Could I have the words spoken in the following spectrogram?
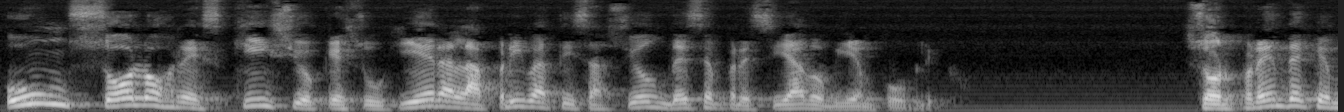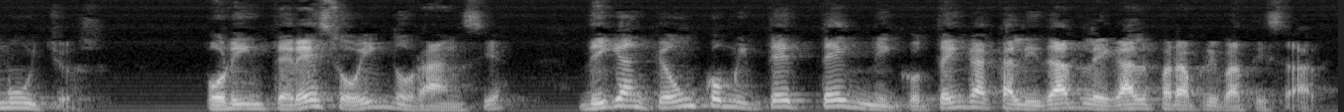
un solo resquicio que sugiera la privatización de ese preciado bien público. Sorprende que muchos, por interés o ignorancia, digan que un comité técnico tenga calidad legal para privatizar.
